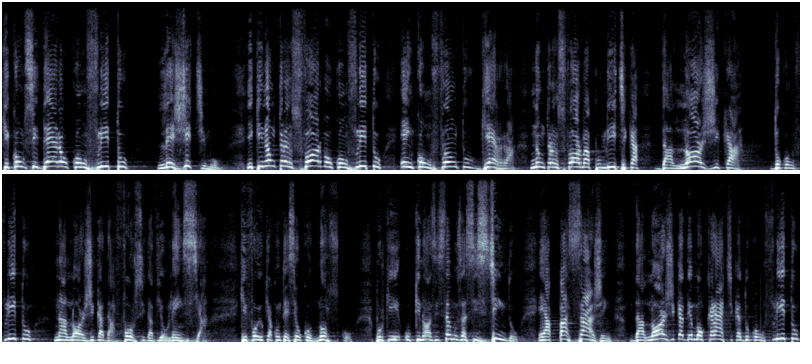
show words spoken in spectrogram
que considera o conflito legítimo e que não transforma o conflito em confronto, guerra, não transforma a política da lógica do conflito na lógica da força e da violência, que foi o que aconteceu conosco, porque o que nós estamos assistindo é a passagem da lógica democrática do conflito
